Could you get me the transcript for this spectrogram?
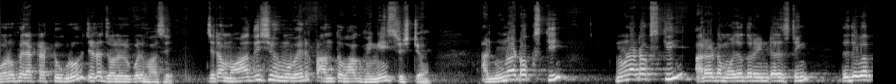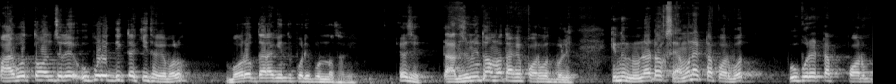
বরফের একটা টুকরো যেটা জলের উপরে ভাসে, যেটা মহাদেশীয় হিমবাহের প্রান্তভাগ ভেঙেই সৃষ্টি হয়। আর নুনাটক্স কি? নুনাটক্স কি? আর একটা মজাদার ইন্টারেস্টিং যে দেখবে পার্বত্য অঞ্চলে উপরের দিকটা কি থাকে বলো? বরফ দ্বারা কিন্তু পরিপূর্ণ থাকে। ঠিক আছে? তার জন্যই তো আমরা তাকে পর্বত বলি। কিন্তু নুনাটক্স এমন একটা পর্বত উপরে একটা পর,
